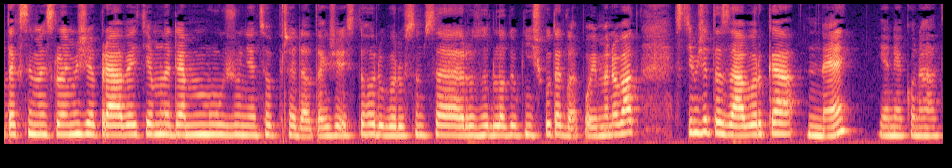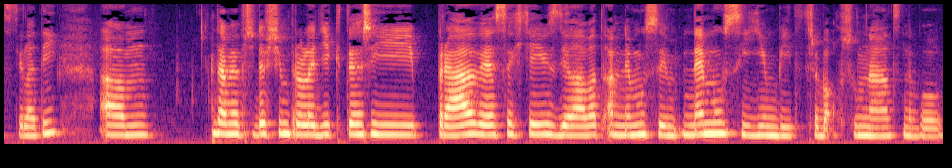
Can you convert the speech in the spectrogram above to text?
tak si myslím, že právě těm lidem můžu něco předat. Takže i z toho důvodu jsem se rozhodla tu knížku takhle pojmenovat. S tím, že ta závorka ne, jen jako náctiletý, um, tam je především pro lidi, kteří právě se chtějí vzdělávat a nemusí, nemusí jim být třeba 18 nebo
